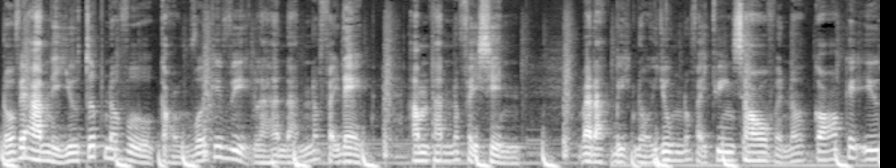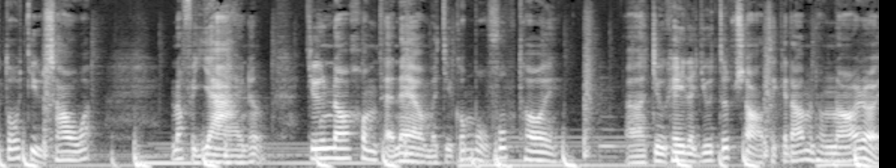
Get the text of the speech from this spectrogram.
Đối với anh thì youtube nó vừa cộng với cái việc là hình ảnh nó phải đẹp âm thanh nó phải xịn và đặc biệt nội dung nó phải chuyên sâu và nó có cái yếu tố chiều sâu á nó phải dài nữa chứ nó không thể nào mà chỉ có một phút thôi. À, trừ khi là youtube short thì cái đó mình không nói rồi.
